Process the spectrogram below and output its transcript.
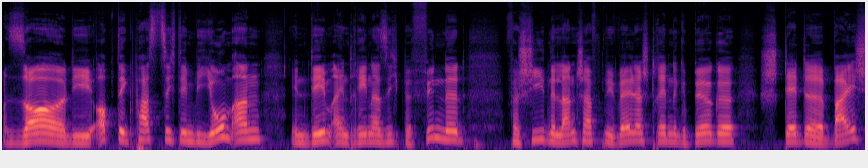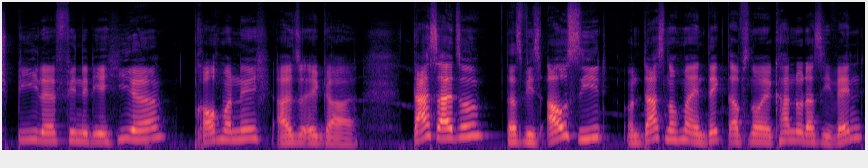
So, die Optik passt sich dem Biom an, in dem ein Trainer sich befindet. Verschiedene Landschaften wie Wälder, Strände, Gebirge, Städte. Beispiele findet ihr hier. Braucht man nicht, also egal. Das also, das wie es aussieht und das nochmal entdeckt aufs neue Kando, das Event.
